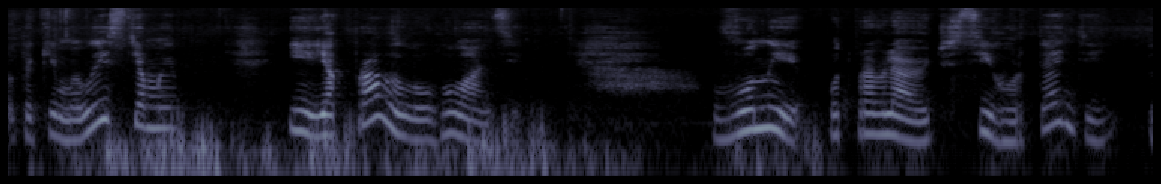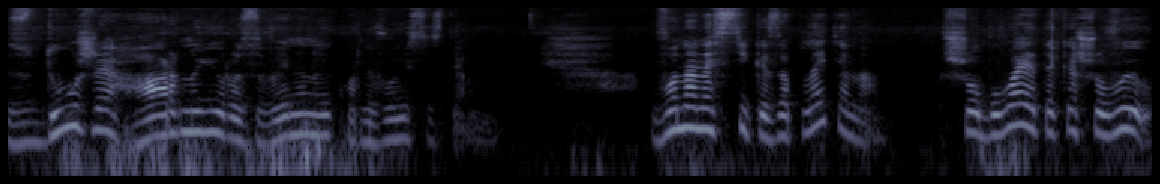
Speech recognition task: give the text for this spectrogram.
отакими листями. І, як правило, голландці вони відправляють всі гортензії з дуже гарною розвиненою корневою системою. Вона настільки заплетена, що буває таке, що ви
